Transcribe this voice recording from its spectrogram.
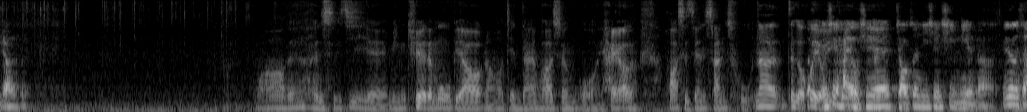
样子。哇，这个很实际耶，明确的目标，然后简单化生活，还要。花时间删除，那这个会有，而且还有些矫正一些信念呐。因为在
